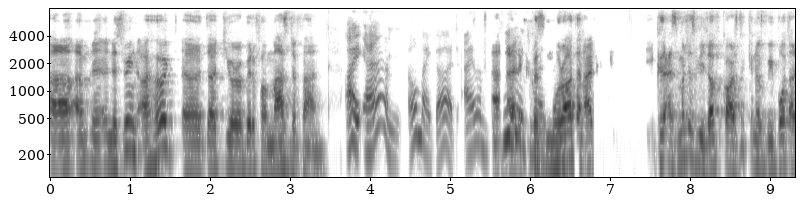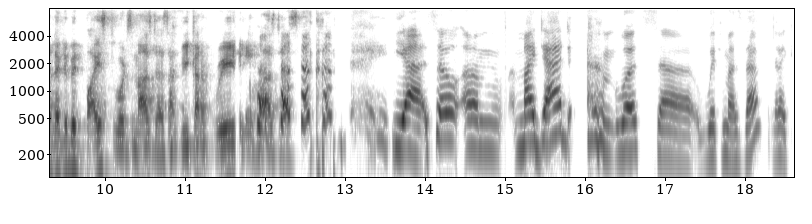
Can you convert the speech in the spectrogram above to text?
uh, um, Nasreen, I heard uh, that you're a bit of a Mazda fan. I am. Oh my god, I'm a Uh, huge because Mazda Murad and I, because as much as we love cars, like you know, we both are a little bit biased towards Mazdas, and we kind of really love Mazdas. yeah so um my dad works uh, with mazda like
